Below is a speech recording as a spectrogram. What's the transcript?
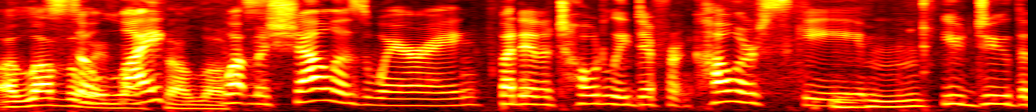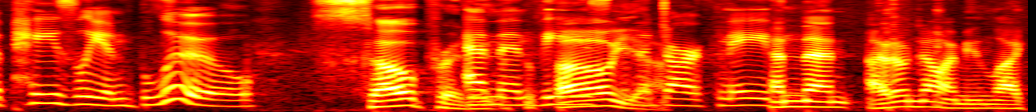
I love the so way like Marcel looks. what Michelle is wearing, but in a totally different color scheme, Mm-hmm. you do the paisley and blue. So pretty. And then these oh, in the dark navy. And then I don't know. I mean, like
